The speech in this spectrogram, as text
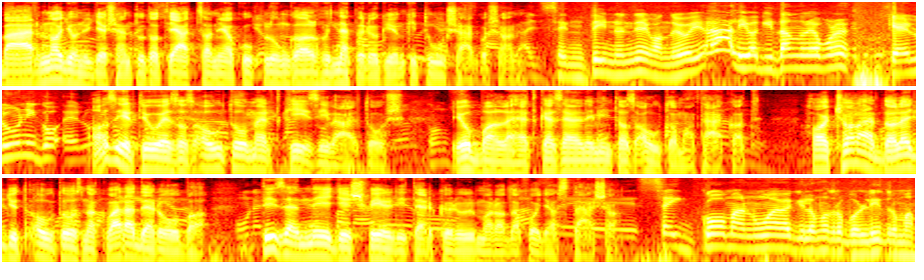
Bár nagyon ügyesen tudott játszani a kuplunggal, hogy ne pörögjön ki túlságosan. Azért jó ez az autó, mert kéziváltós. Jobban lehet kezelni, mint az automatákat. Ha a családdal együtt autóznak Varaderóba, 14,5 liter körül marad a fogyasztása. 6,9 kilómetros por litro.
